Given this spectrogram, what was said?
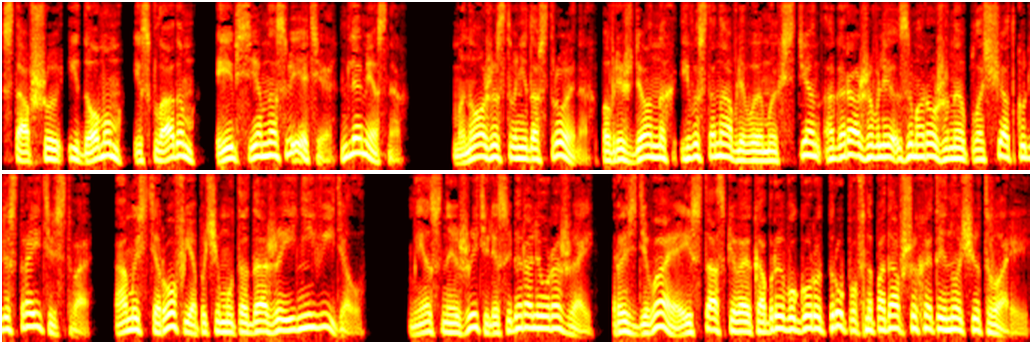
ставшую и домом, и складом, и всем на свете для местных. Множество недостроенных, поврежденных и восстанавливаемых стен огораживали замороженную площадку для строительства, а мастеров я почему-то даже и не видел. Местные жители собирали урожай, раздевая и стаскивая к обрыву гору трупов нападавших этой ночью тварей.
